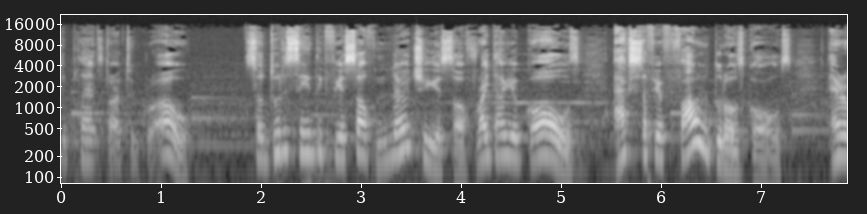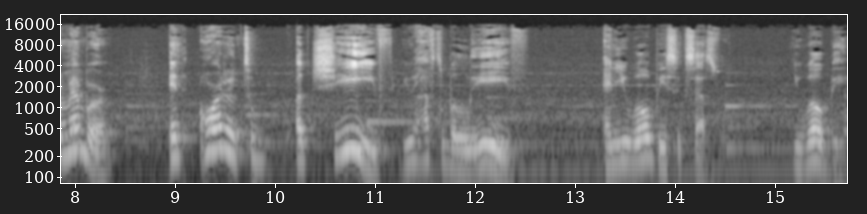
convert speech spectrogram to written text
the plant start to grow. So do the same thing for yourself. Nurture yourself. Write down your goals. Ask yourself if you're following through those goals. And remember, in order to achieve, you have to believe. And you will be successful. You will be.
